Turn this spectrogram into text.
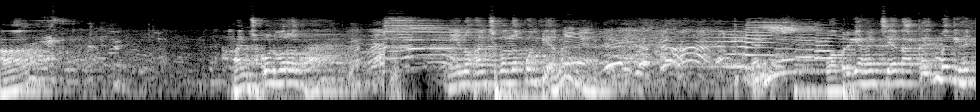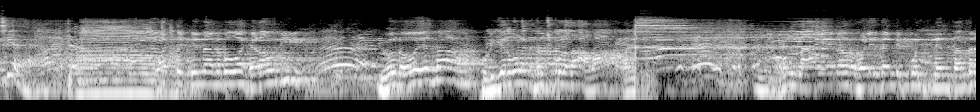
ಹಾ ಹಂಚ್ಕೊಂಡು ಬರೋದ? ನೀನು ಹಂಚ್ ಬಂದ ಕುಂತಿಯ ಒಬ್ರಿಗೆ ಹಂಚಿಯ, ನಾಲ್ಕೈದು ಮಂದಿ ಹಂಚಿಯ? ಒಟ್ಟು ನಿನ್ನ ಅನುಭವ ಹೇಳವ್ನಿ. ಇವನು ಎಲ್ಲ ಹುಡುಗಿರೊಳಗೆ ಹಂಚ್ಕೊಳ್ಳೋದ ಅವ? ನಾ ಏನಾದ್ರು ಹೊಳಿ ದಂಡಿ ಕುಂತೀನಿ ಅಂತಂದ್ರ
